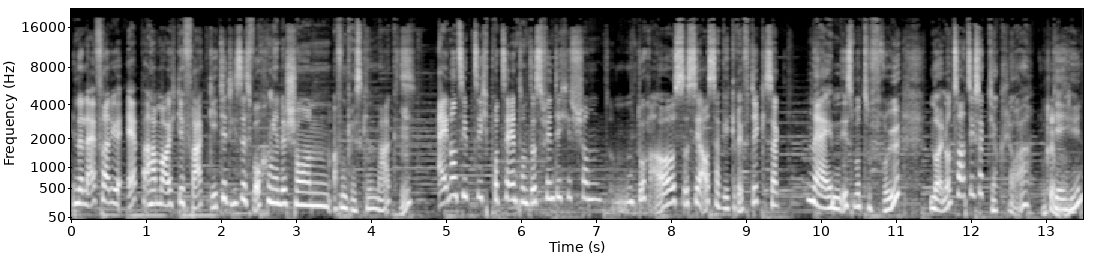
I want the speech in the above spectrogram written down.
In der Live-Radio-App haben wir euch gefragt, geht ihr dieses Wochenende schon auf den Christkindlmarkt? Hm? 71 Prozent und das finde ich ist schon durchaus sehr aussagekräftig. Sagt, nein, ist mir zu früh. 29 sagt, ja klar, Okay. geh hin.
